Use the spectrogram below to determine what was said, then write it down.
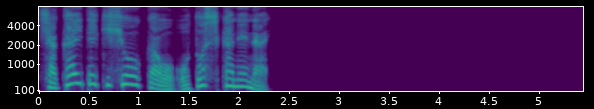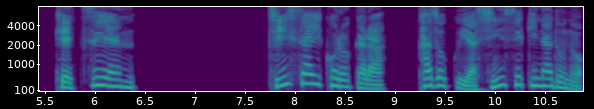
社会的評価を落としかねない。血縁。小さい頃から家族や親戚などの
